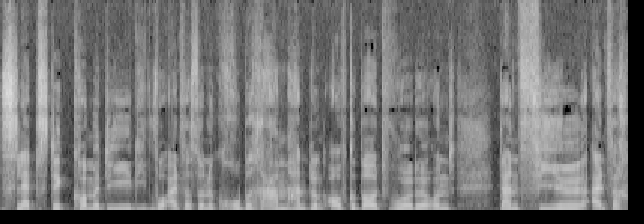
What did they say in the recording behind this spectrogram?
Slapstick-Comedy, die, wo einfach so eine grobe Rahmenhandlung aufgebaut wurde und dann viel einfach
